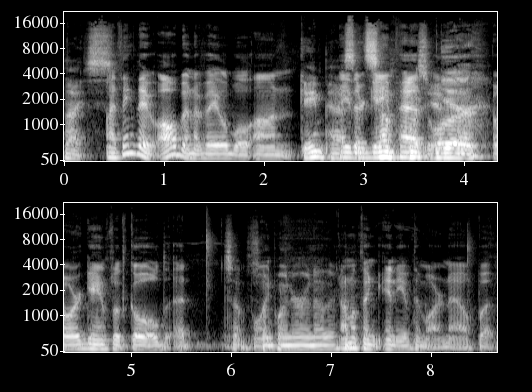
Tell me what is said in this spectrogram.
nice. I think they've all been available on Game Pass. either Game Pass point, or yeah. Yeah. or Games with Gold at some Some point. point or another. I don't think any of them are now, but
